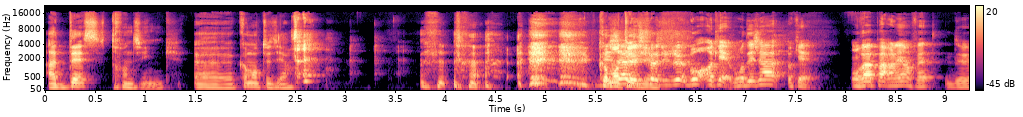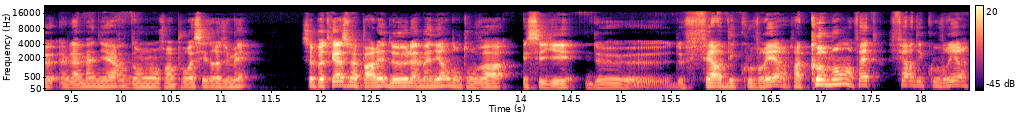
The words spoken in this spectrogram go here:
à Death Stranding. Euh, comment te dire? Comment déjà, te le dire choix du jeu. Bon, ok, bon déjà, ok. On va parler en fait de la manière dont, enfin pour essayer de résumer, ce podcast va parler de la manière dont on va essayer de, de faire découvrir, enfin comment en fait faire découvrir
